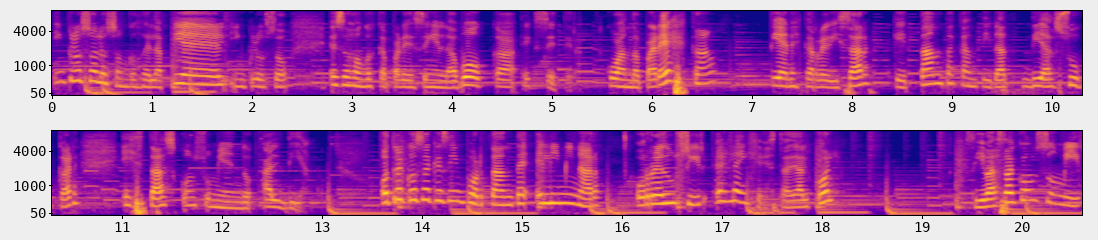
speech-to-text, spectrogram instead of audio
incluso los hongos de la piel, incluso esos hongos que aparecen en la boca, etc. Cuando aparezcan, tienes que revisar qué tanta cantidad de azúcar estás consumiendo al día. Otra cosa que es importante eliminar o reducir es la ingesta de alcohol. Si vas a consumir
